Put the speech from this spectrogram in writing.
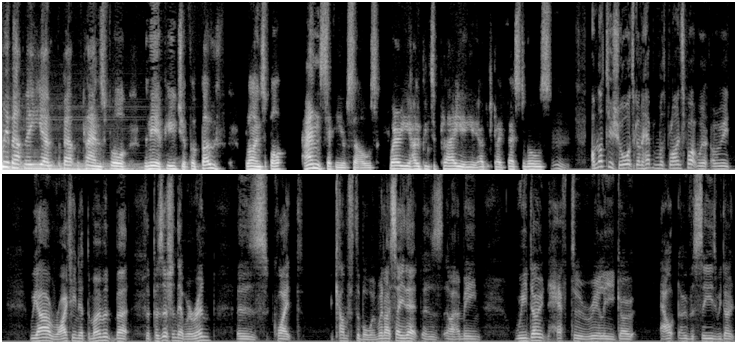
Me about the um, about the plans for the near future for both Blindspott and City of Souls. Where are you hoping to play? Are you hoping to play festivals? Hmm. I'm not too sure what's going to happen with Blindspott. We're, we we are writing at the moment, but the position that we're in is quite comfortable. And when I say that, is I mean we don't have to really go out overseas. We don't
